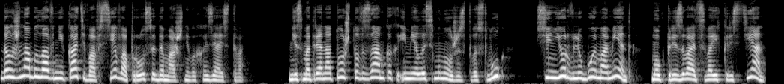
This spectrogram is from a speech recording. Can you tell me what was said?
должна была вникать во все вопросы домашнего хозяйства. Несмотря на то, что в замках имелось множество слуг, сеньор в любой момент мог призвать своих крестьян,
